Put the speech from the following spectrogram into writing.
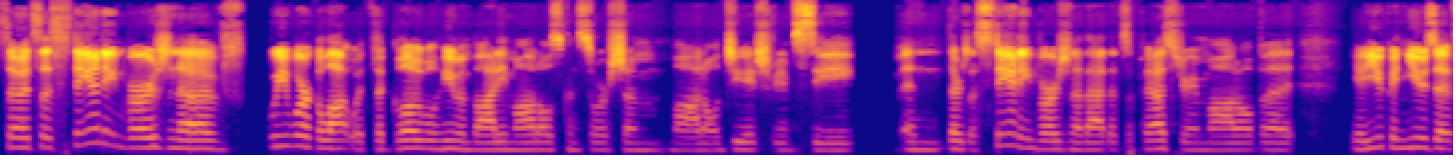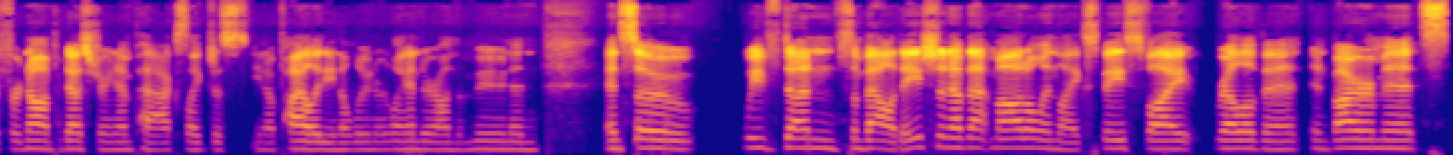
So it's a standing version of, we work a lot with the Global Human Body Models Consortium model, GHBMC. And there's a standing version of that that's a pedestrian model, but you, know, you can use it for non-pedestrian impacts, like just, you know, piloting a lunar lander on the moon. And, and so we've done some validation of that model in like space flight relevant environments.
